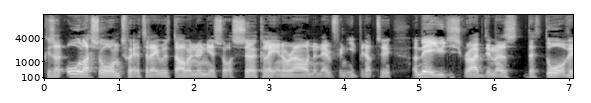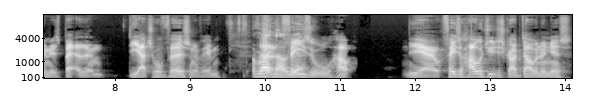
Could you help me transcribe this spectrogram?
because all I saw on Twitter today was Darwin Nunez sort of circulating around and everything he'd been up to. Umir, you described him as the thought of him is better than the actual version of him. Right Uh, now, yeah. Faysal, how? Yeah, Faysal, how would you describe Darwin Nunez?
